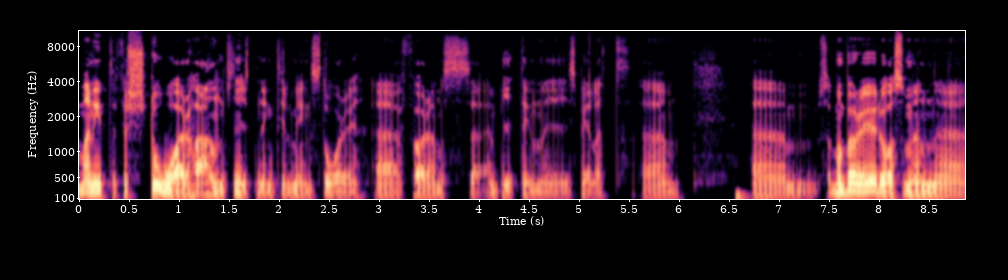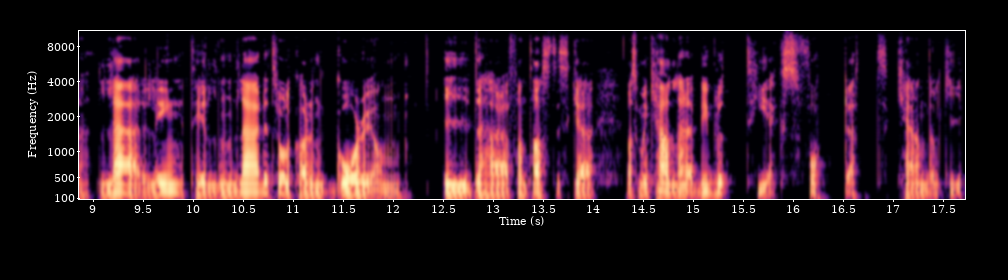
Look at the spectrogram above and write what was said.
man inte förstår har anknytning till main story eh, förrän en bit in i spelet. Um, um, så man börjar ju då som en uh, lärling till den lärde trollkarlen Gorion i det här fantastiska, vad ska man kalla det, biblioteksfortet Candlekeep?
